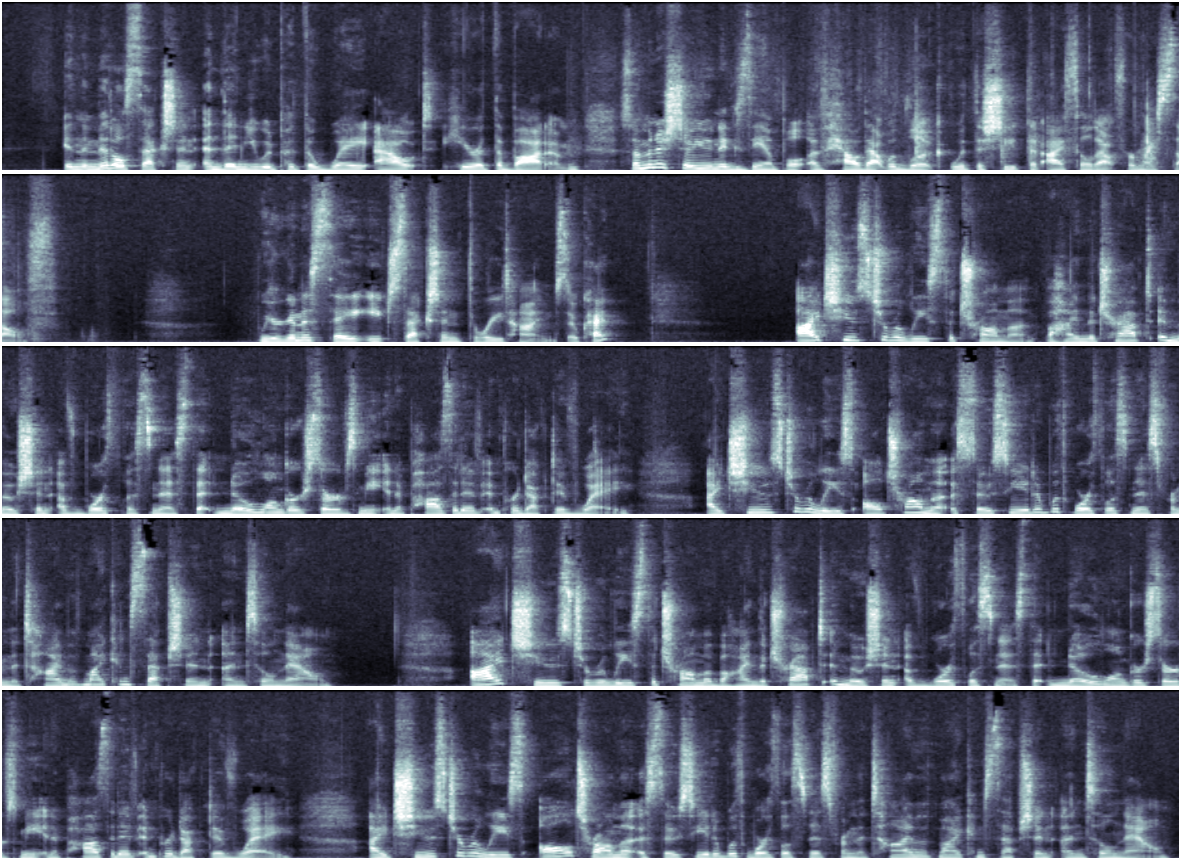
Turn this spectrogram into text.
in the middle section, and then you would put the way out here at the bottom. So I'm going to show you an example of how that would look with the sheet that I filled out for myself. We're going to say each section three times, okay? I choose to release the trauma behind the trapped emotion of worthlessness that no longer serves me in a positive and productive way. I choose to release all trauma associated with worthlessness from the time of my conception until now. I choose to release the trauma behind the trapped emotion of worthlessness that no longer serves me in a positive and productive way. I choose to release all trauma associated with worthlessness from the time of my conception until now.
